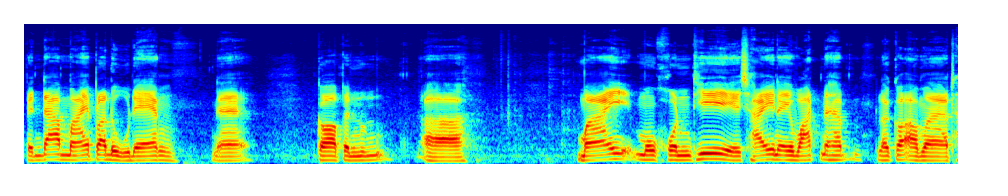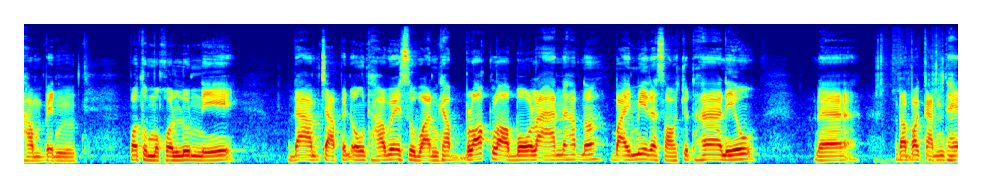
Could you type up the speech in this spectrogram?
เป็นด้ามไม้ประดู่แดงนะก็เป็นอ่าไม้มงคลที่ใช้ในวัดนะครับ แล้วก็เอามาทำเป็นวัตถุมงคลรุ่นนี้ ด้ามจับเป็นองค์ท้าเวสุวรรณครับบล็อกหล่อโบราณนะครับเนาะใบมีดละ2.5นิ้วนะรับประกันแท้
